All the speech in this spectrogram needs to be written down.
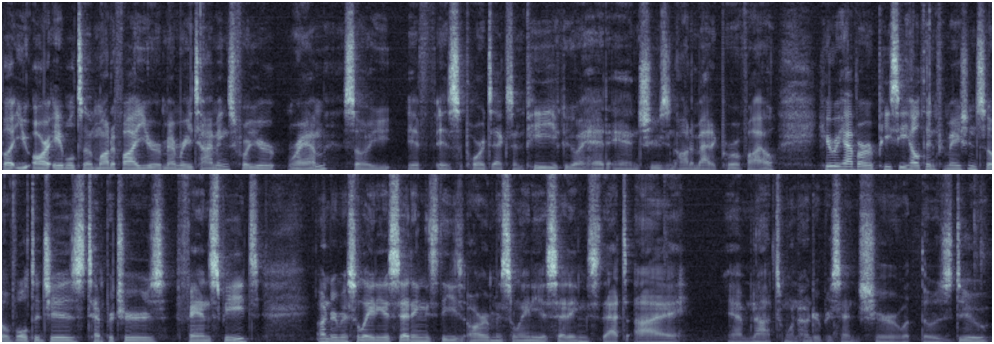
but you are able to modify your memory timings for your RAM. So if it supports XMP, you could go ahead and choose an automatic profile. Here we have our PC health information, so voltages, temperatures, fan speeds. Under miscellaneous settings, these are miscellaneous settings that I am not 100% sure what those do.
